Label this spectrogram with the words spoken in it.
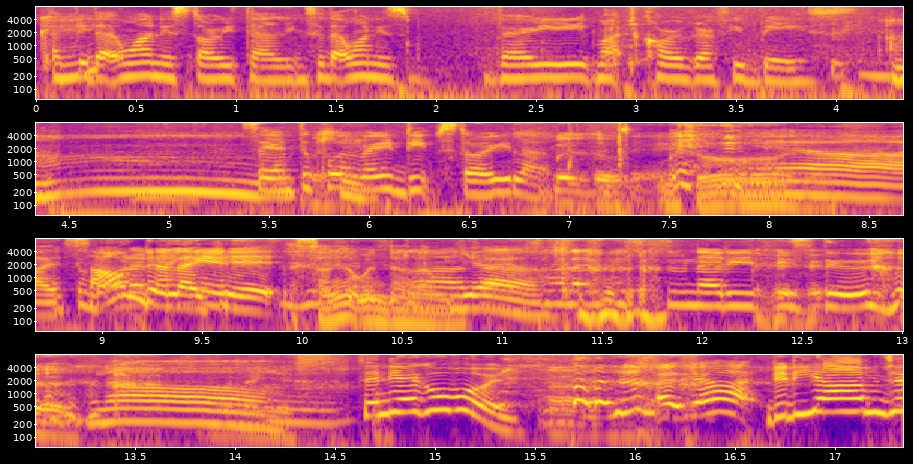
Okay. Tapi that one is storytelling. So that one is very much choreography based. So yang tu pun very deep story lah. Betul. Betul Yeah, it sounded like it. Sangat mendalam Yeah. Menangis menari piece tu. Lah. San Diego pun. Uh, yeah. Dia diam je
